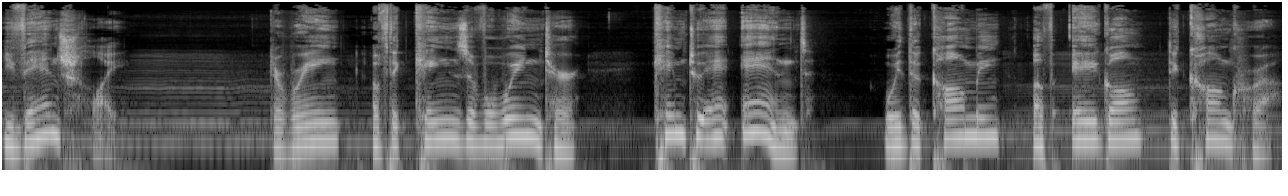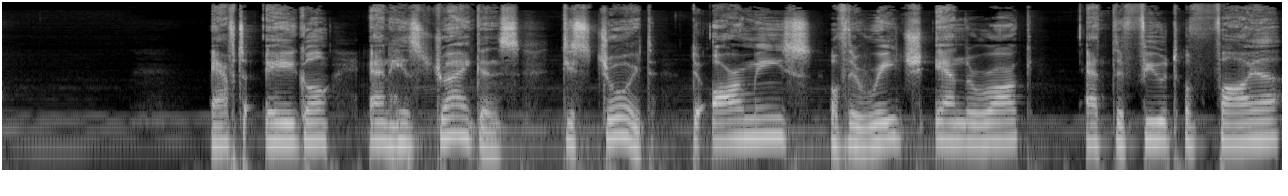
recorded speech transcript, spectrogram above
Eventually, the reign of the kings of winter came to an end with the coming of Aegon the Conqueror. After Aegon and his dragons destroyed the armies of the Reach and the rock at the field of fire,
